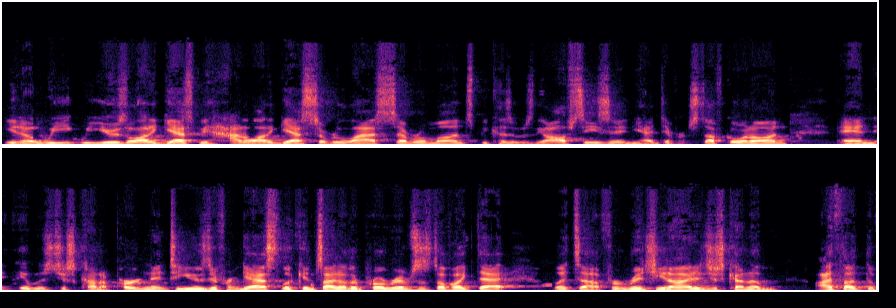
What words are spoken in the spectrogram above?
you know, we we use a lot of guests. We had a lot of guests over the last several months because it was the off season and you had different stuff going on, and it was just kind of pertinent to use different guests, look inside other programs and stuff like that. But uh, for Richie and I to just kind of, I thought the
